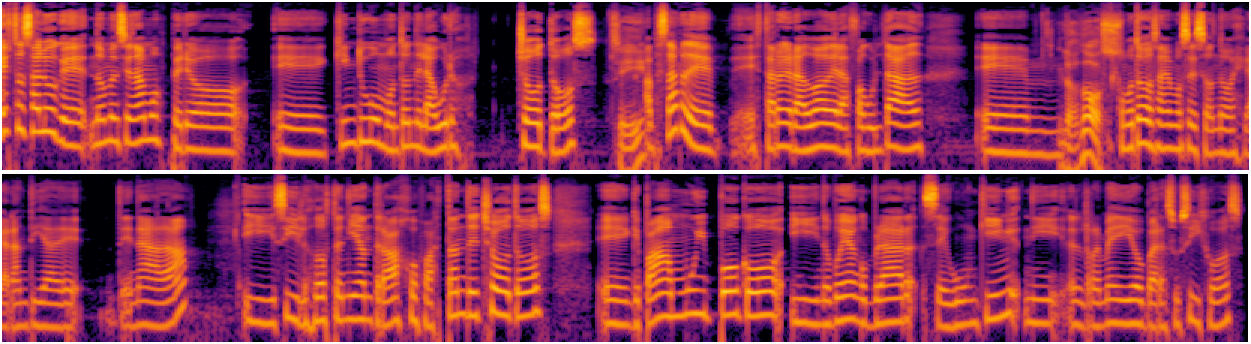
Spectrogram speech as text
Esto es algo que no mencionamos, pero eh, King tuvo un montón de laburos chotos. Sí, A pesar de estar graduado de la facultad, eh, los dos. Como todos sabemos, eso no es garantía de, de nada. Y sí, los dos tenían trabajos bastante chotos, eh, que pagaban muy poco y no podían comprar, según King, ni el remedio para sus hijos.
